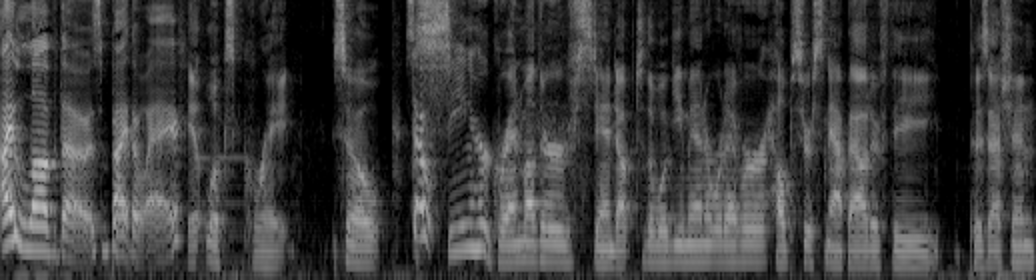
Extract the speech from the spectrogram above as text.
I love those, by the way. It looks great. So, So- seeing her grandmother stand up to the Woogy Man or whatever helps her snap out of the possession.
